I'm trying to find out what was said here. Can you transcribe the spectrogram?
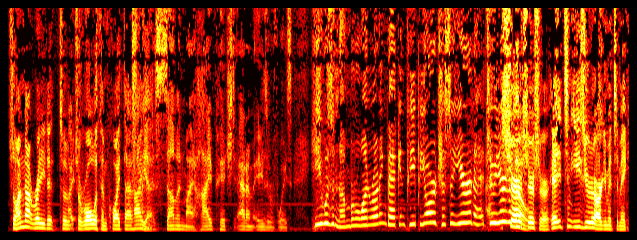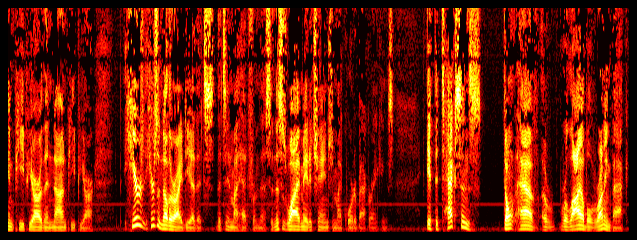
So I'm not ready to to, to roll with him quite that high yet. to summon my high pitched Adam Aizer voice. He was a number one running back in PPR just a year and a half, two years sure, ago. Sure, sure, It's an easier argument to make in PPR than non-PPR. Here's here's another idea that's that's in my head from this, and this is why I made a change in my quarterback rankings. If the Texans don't have a reliable running back,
